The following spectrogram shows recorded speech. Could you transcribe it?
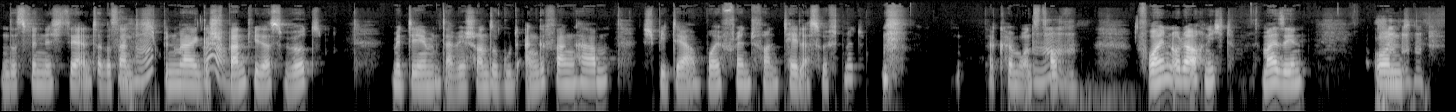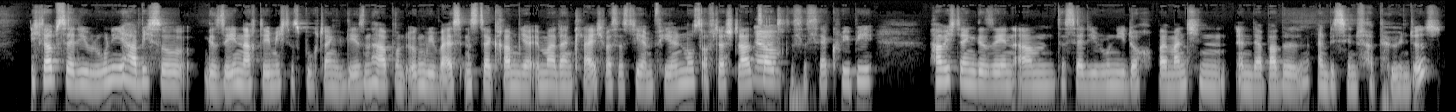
Und das finde ich sehr interessant. Mhm. Ich bin mal Ja. gespannt, wie das wird mit dem, da wir schon so gut angefangen haben, spielt der Boyfriend von Taylor Swift mit. Da können wir uns drauf Mhm. freuen oder auch nicht. Mal sehen. Und ich glaube, Sally Rooney habe ich so gesehen, nachdem ich das Buch dann gelesen habe. Und irgendwie weiß Instagram ja immer dann gleich, was es dir empfehlen muss auf der Ja. Startseite. Das ist sehr creepy. Habe ich dann gesehen, ähm, dass Sally Rooney doch bei manchen in der Bubble ein bisschen verpönt ist,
